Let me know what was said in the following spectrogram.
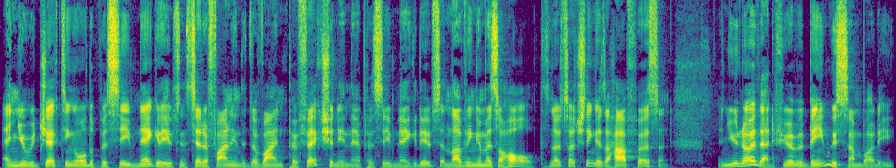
and you're rejecting all the perceived negatives instead of finding the divine perfection in their perceived negatives and loving them as a whole. There's no such thing as a half person. And you know that. If you've ever been with somebody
